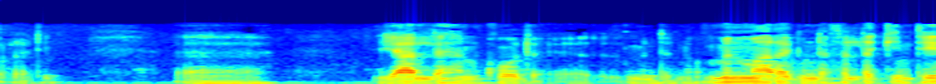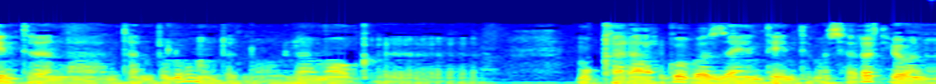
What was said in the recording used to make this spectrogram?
already ያለህን ኮድ ምንድነው ምን ማድረግ እንደፈለግህ intent ህና አንተን ብሎ ምንድነው ለማወቅ ሙከራ አድርጎ በዛ intent መሰረት የሆነ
